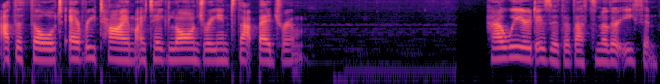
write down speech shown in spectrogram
at the thought every time I take laundry into that bedroom. How weird is it that that's another Ethan?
